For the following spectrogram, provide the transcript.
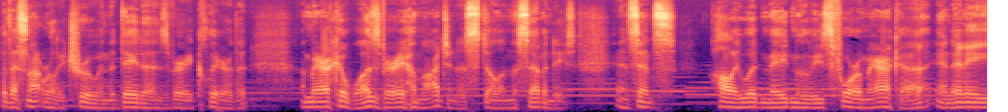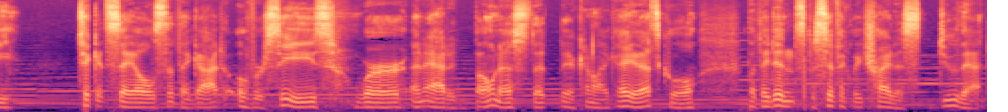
but that's not really true. And the data is very clear that America was very homogenous still in the 70s. And since Hollywood made movies for America, and any ticket sales that they got overseas were an added bonus that they're kind of like, hey, that's cool. But they didn't specifically try to do that.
